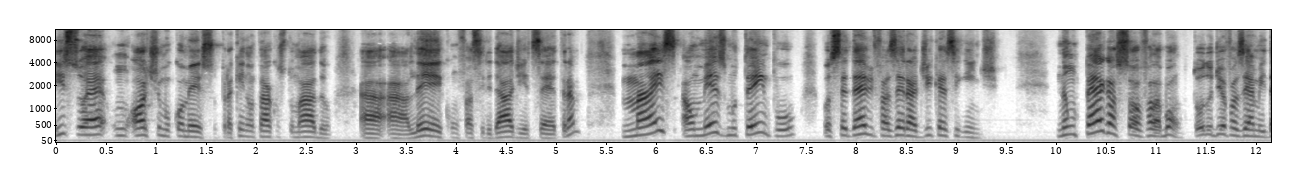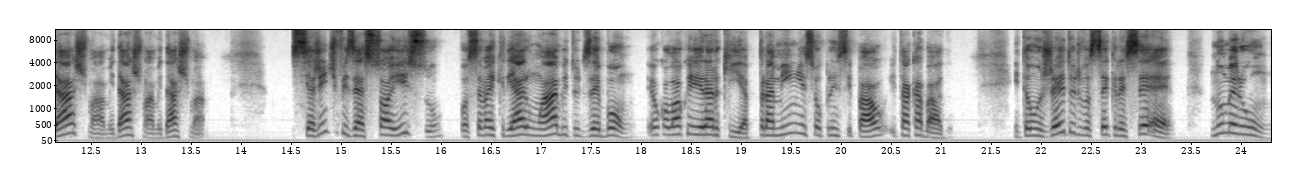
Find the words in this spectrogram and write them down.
Isso é um ótimo começo para quem não está acostumado a, a, ler com facilidade, etc. Mas, ao mesmo tempo, você deve fazer a dica é a seguinte: não pega só, fala, bom, todo dia fazer Shema, Amidah, Shema se a gente fizer só isso, você vai criar um hábito de dizer, bom, eu coloco hierarquia. Para mim, esse é o principal e está acabado. Então, o jeito de você crescer é, número um,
